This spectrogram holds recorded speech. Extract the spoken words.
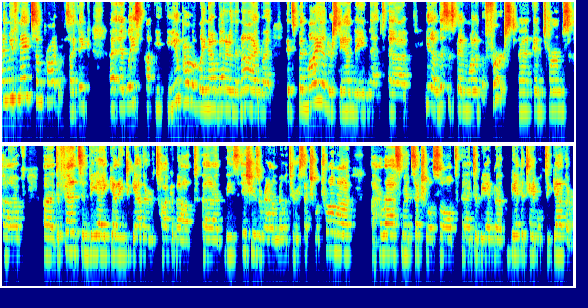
And we've made some progress. I think, uh, at least uh, you probably know better than I, but it's been my understanding that, uh, you know, this has been one of the first uh, in terms of uh, defense and VA getting together to talk about uh, these issues around military sexual trauma, uh, harassment, sexual assault, uh, to be able to be at the table together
